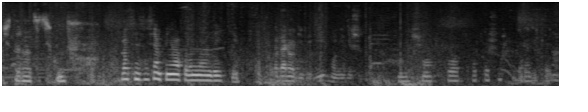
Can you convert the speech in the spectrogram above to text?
14 секунд. Просто не совсем понимаю, куда мне надо идти. По дороге беги, увидишь. Ничего, вот, вроде бы.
